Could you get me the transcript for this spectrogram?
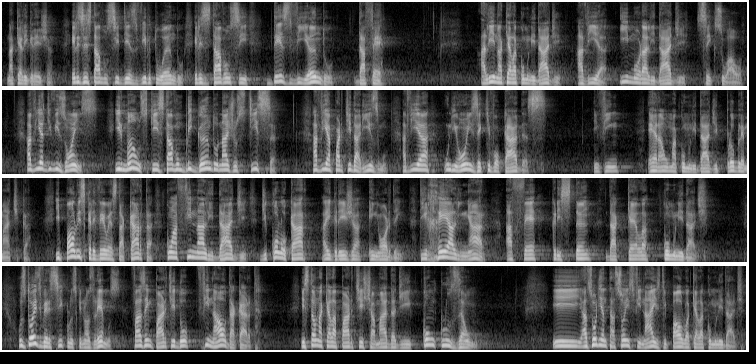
naquela igreja. Eles estavam se desvirtuando, eles estavam se desviando da fé. Ali naquela comunidade, havia imoralidade sexual, havia divisões, irmãos que estavam brigando na justiça, havia partidarismo, havia uniões equivocadas. Enfim, era uma comunidade problemática. E Paulo escreveu esta carta com a finalidade de colocar a igreja em ordem, de realinhar a fé cristã daquela comunidade. Os dois versículos que nós lemos fazem parte do final da carta. Estão naquela parte chamada de conclusão. E as orientações finais de Paulo àquela comunidade.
